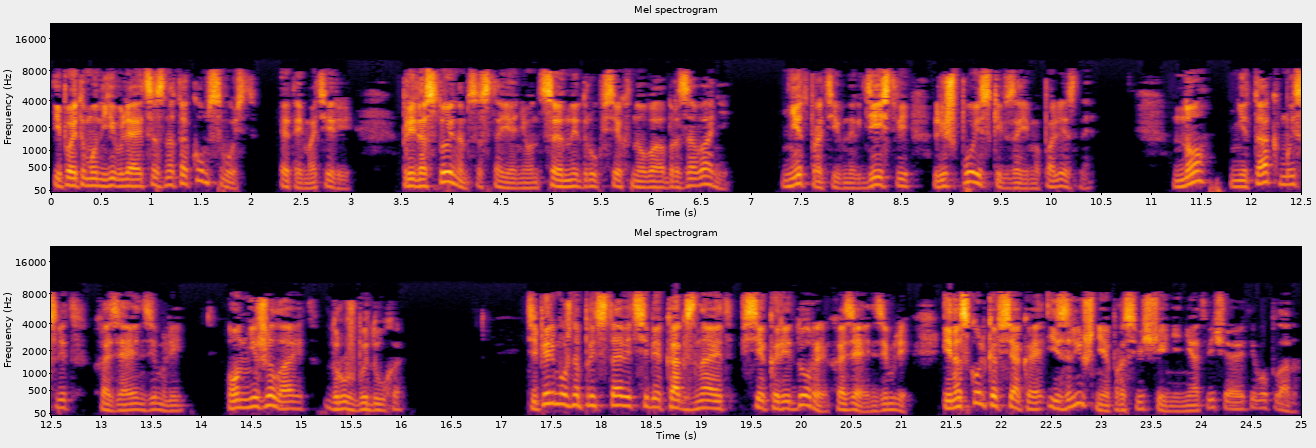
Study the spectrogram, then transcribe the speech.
и поэтому он является знатоком свойств этой материи. При достойном состоянии он ценный друг всех новообразований. Нет противных действий, лишь поиски взаимополезные. Но не так мыслит хозяин Земли. Он не желает дружбы духа. Теперь можно представить себе, как знает все коридоры хозяин Земли, и насколько всякое излишнее просвещение не отвечает его плану.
